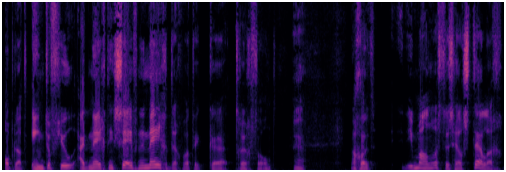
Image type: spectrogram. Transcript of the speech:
op dat interview uit 1997, wat ik eh, terugvond. Ja. Maar goed, die man was dus heel stellig.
